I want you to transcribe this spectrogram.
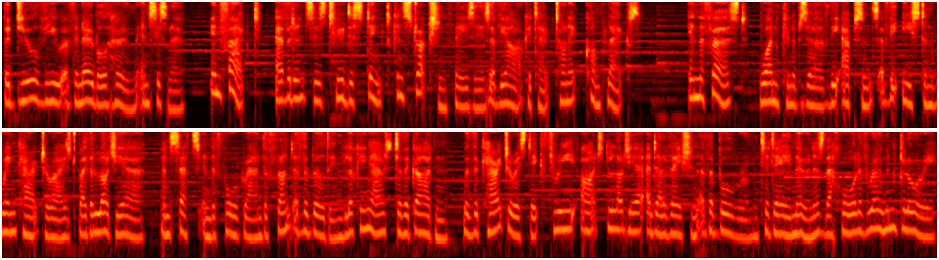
The dual view of the noble home in Cesano. in fact, evidences two distinct construction phases of the architectonic complex. In the first, one can observe the absence of the eastern wing characterized by the loggia, and sets in the foreground the front of the building looking out to the garden, with the characteristic three-arched loggia and elevation of the ballroom today known as the Hall of Roman Glory,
